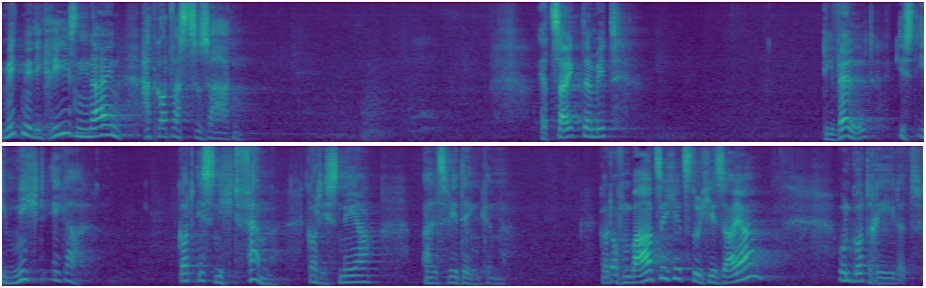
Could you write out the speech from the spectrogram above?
Mitten in die Krisen hinein hat Gott was zu sagen. Er zeigt damit, die Welt ist ihm nicht egal. Gott ist nicht fern, Gott ist näher, als wir denken. Gott offenbart sich jetzt durch Jesaja und Gott redet.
